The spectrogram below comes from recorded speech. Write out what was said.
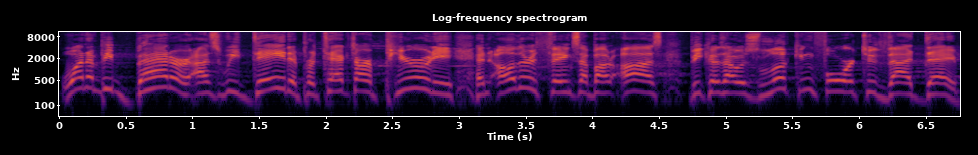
want to be better as we date protect our purity and other things about us because I was looking forward to that day.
